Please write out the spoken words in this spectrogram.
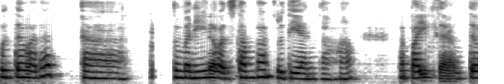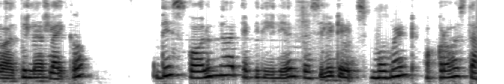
ಉದ್ದವಾದ ತುಂಬ ನೀಳವಾದ ಸ್ತಂಭಾಕೃತಿಯಂತಹ ಪೈಪ್ ಥರ ಉದ್ದವಾದ pillar like this columnar epithelial facilitates movement across the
